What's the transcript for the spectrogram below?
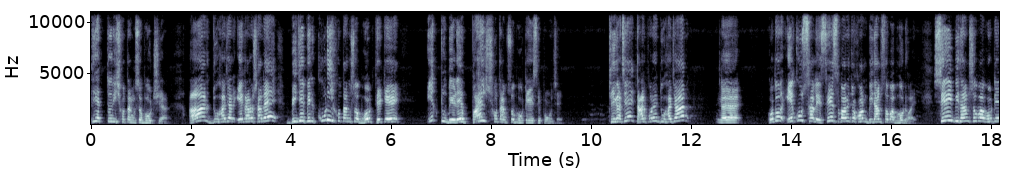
তিয়াত্তর শতাংশ ভোট শেয়ার আর দু সালে বিজেপির কুড়ি শতাংশ ভোট থেকে একটু বেড়ে বাইশ শতাংশ ভোটে এসে পৌঁছে। ঠিক আছে? তারপরে দু হাজার কত একুশ সালে শেষবারে যখন বিধানসভা ভোট হয়, সেই বিধানসভা ভোটে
